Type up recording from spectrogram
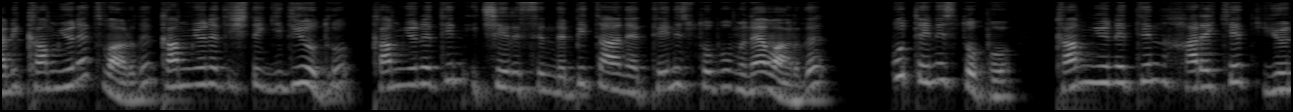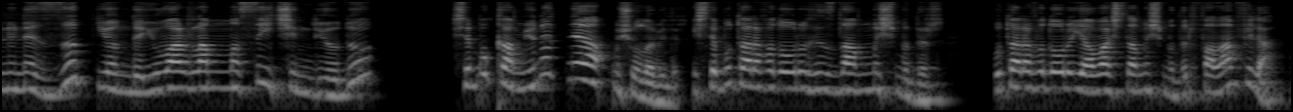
yani bir kamyonet vardı kamyonet işte gidiyordu kamyonetin içerisinde bir tane tenis topu mu ne vardı bu tenis topu kamyonetin hareket yönüne zıt yönde yuvarlanması için diyordu. İşte bu kamyonet ne yapmış olabilir? İşte bu tarafa doğru hızlanmış mıdır? Bu tarafa doğru yavaşlamış mıdır falan filan.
